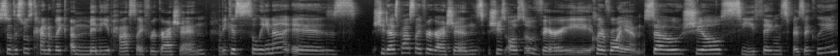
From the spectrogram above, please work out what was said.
So this was kind of like a mini past life regression because Selena is she does past life regressions. She's also very clairvoyant. So she'll see things physically.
